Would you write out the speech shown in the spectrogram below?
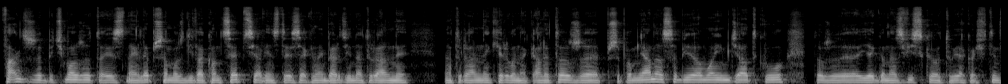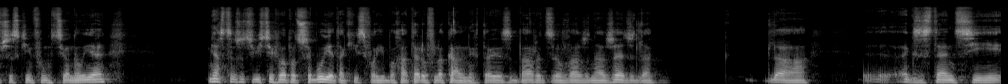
Fakt, że być może to jest najlepsza możliwa koncepcja, więc to jest jak najbardziej naturalny, naturalny kierunek, ale to, że przypomniano sobie o moim dziadku, to, że jego nazwisko tu jakoś w tym wszystkim funkcjonuje, Miasto rzeczywiście chyba potrzebuje takich swoich bohaterów lokalnych. To jest bardzo ważna rzecz dla, dla e, egzystencji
